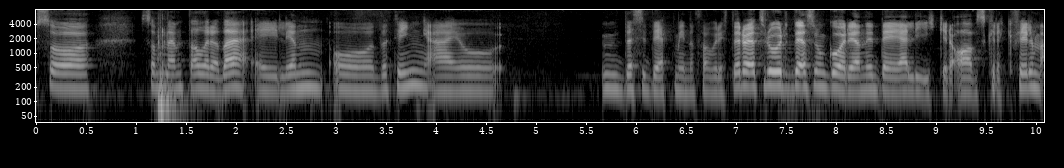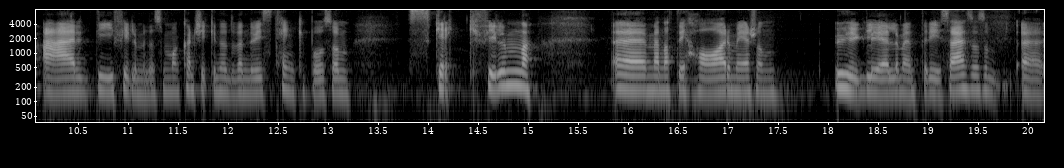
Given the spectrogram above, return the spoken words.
så som nevnt allerede, Alien og The Thing er jo mm, desidert mine favoritter. Og jeg tror det som går igjen i det jeg liker av skrekkfilm, er de filmene som man kanskje ikke nødvendigvis tenker på som skrekkfilm, da. Eh, men at de har mer sånn uhyggelige elementer i seg. Sånn som uh,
